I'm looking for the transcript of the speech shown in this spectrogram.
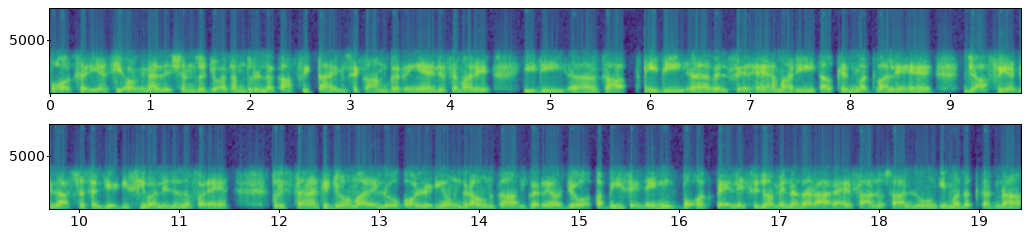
بہت ساری ایسی آرگنائزیشن جو الحمد للہ کافی ٹائم سے کام کر رہی ہیں۔ جیسے ہمارے ایدی صاحب ایدی ویلفیئر ہیں، ہماری خدمت والے ہیں، جعفری ڈیزاسٹر سے جے ڈی سی والے جو ظفر ہیں۔ تو اس طرح کے جو ہمارے لوگ آلریڈی آن گراؤنڈ کام کر رہے ہیں اور جو ابھی سے نہیں، بہت پہلے سے جو ہمیں نظر آ رہا ہے سالوں سال لوگوں کی مدد کرنا،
